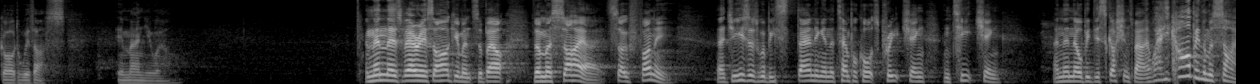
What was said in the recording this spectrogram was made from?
God with us Emmanuel. And then there's various arguments about the Messiah. It's so funny that Jesus would be standing in the temple courts preaching and teaching, and then there'll be discussions about, well, he can't be the Messiah.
